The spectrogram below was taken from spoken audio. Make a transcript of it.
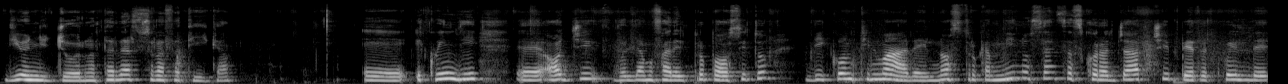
di ogni giorno, attraverso la fatica. E, e quindi eh, oggi vogliamo fare il proposito di continuare il nostro cammino senza scoraggiarci per quelle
